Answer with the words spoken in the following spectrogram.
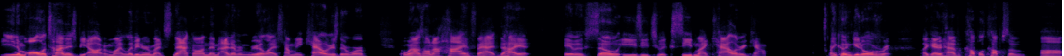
eat them all the time. They'd be out in my living room. I'd snack on them. I never realized how many calories there were but when I was on a high fat diet, it was so easy to exceed my calorie count. I couldn't get over it. Like I would have a couple cups of a uh,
